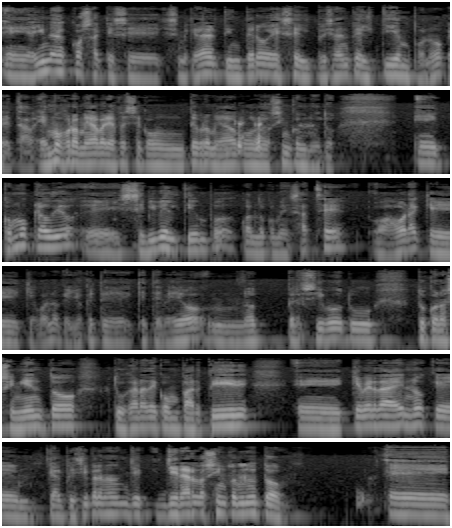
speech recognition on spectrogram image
eh, hay una cosa que se, que se me queda en el tintero, es el precisamente el tiempo, ¿no? Que está- hemos bromeado varias veces con, te he bromeado con los cinco minutos. Eh, ¿Cómo, Claudio, eh, se vive el tiempo cuando comenzaste o ahora que, que bueno, que yo que te, que te veo, mm, no percibo tu, tu conocimiento, tus ganas de compartir? Eh, qué verdad es, ¿no? Que, que al principio llenar los cinco minutos eh,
